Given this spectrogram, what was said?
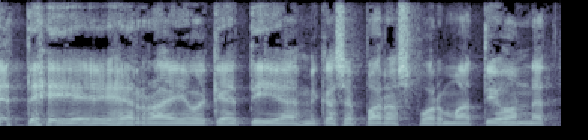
että ei, ei herra ei oikein tiedä, mikä se paras formaatti on. Että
